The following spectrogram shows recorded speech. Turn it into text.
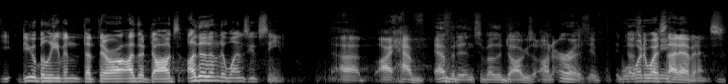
Do you believe in that there are other dogs other than the ones you've seen? Uh, I have evidence of other dogs on Earth. If, it What, mean- that evidence?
